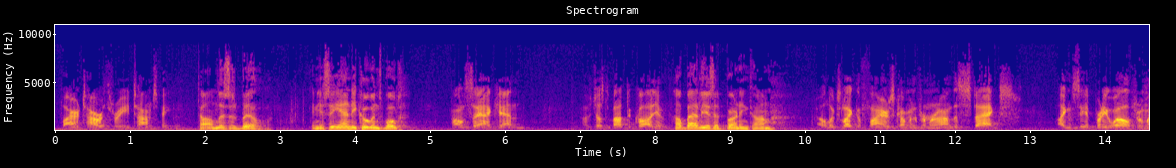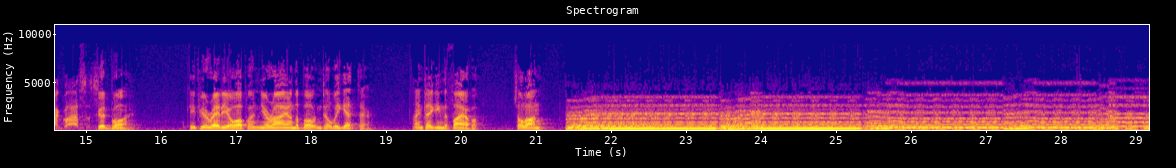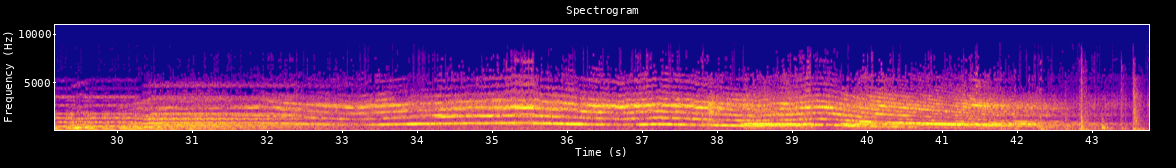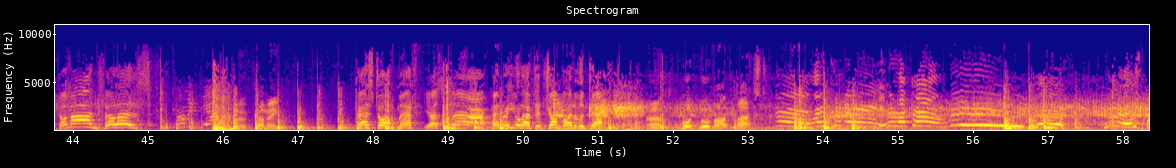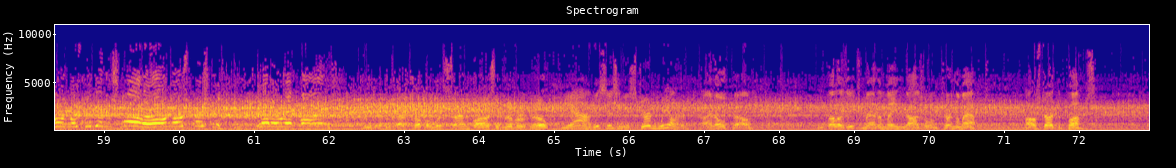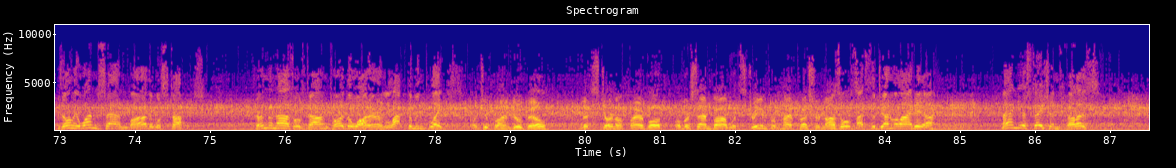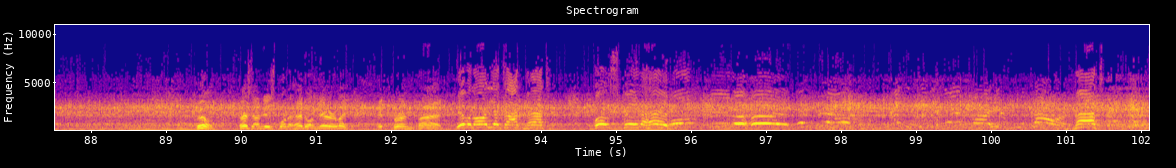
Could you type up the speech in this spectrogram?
Fire Tower 3, Tom speaking. Tom, this is Bill. Can you see Andy Coogan's boat? I'll say I can. I was just about to call you. How badly is it burning, Tom? Well, it looks like the fire's coming from around the stacks. I can see it pretty well through my glasses. Good boy. Keep your radio open, your eye on the boat until we get there. I'm taking the fireboat. So long. Coming. Cast off, Matt. Yes, sir. Henry, you'll have to jump onto the deck. Uh, boat move out fast. Hey, wait for me! Here I come! Whee! Uh, this boat must be getting smaller. Almost missed it. Let her rip, boys. We maybe have trouble with sandbars in river, Bill. Yeah, this isn't a stern wheeler. I know, pal. You fellas each man a main nozzle and turn them aft. I'll start the pumps. There's only one sandbar that will stop us. Turn the nozzles down toward the water and lock them in place. What you plan to do, Bill? Lift stern on fireboat over sandbar with stream from high pressure nozzles? That's the general idea. Man your stations, fellas. Bill, there's Andy's boat ahead on Mirror Lake. It burned bad. Give it all you got, Matt. Full speed ahead. Full speed ahead! Hey, Bill! I can see the sandbar here from the tower. Matt,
